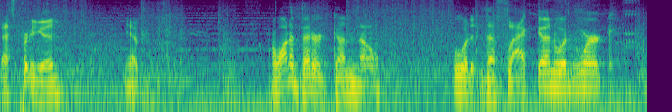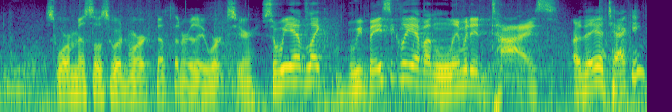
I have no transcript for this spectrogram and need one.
That's pretty good. Yep. I want a better gun though. Would the flak gun wouldn't work? Swarm missiles wouldn't work. Nothing really works here. So we have like we basically have unlimited ties. Are they attacking?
